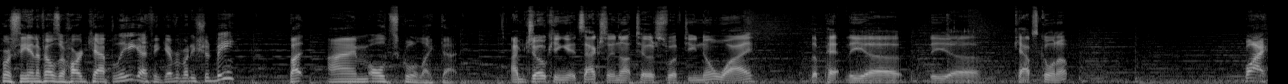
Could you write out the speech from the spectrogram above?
course, the NFL's a hard cap league. I think everybody should be, but I'm old school like that. I'm joking. It's actually not Taylor Swift. Do you know why the pa- the uh, the uh, cap's going up? Why?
